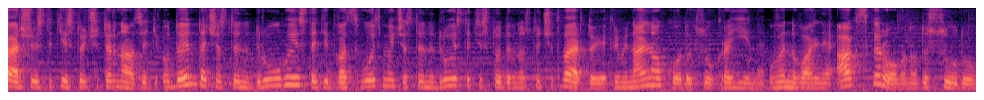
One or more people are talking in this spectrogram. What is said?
1 статті 114.1 та частини 2 статті 28, частини 2 статті 194 Кримінального кодексу України. Обвинувальний акт скеровано до суду.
